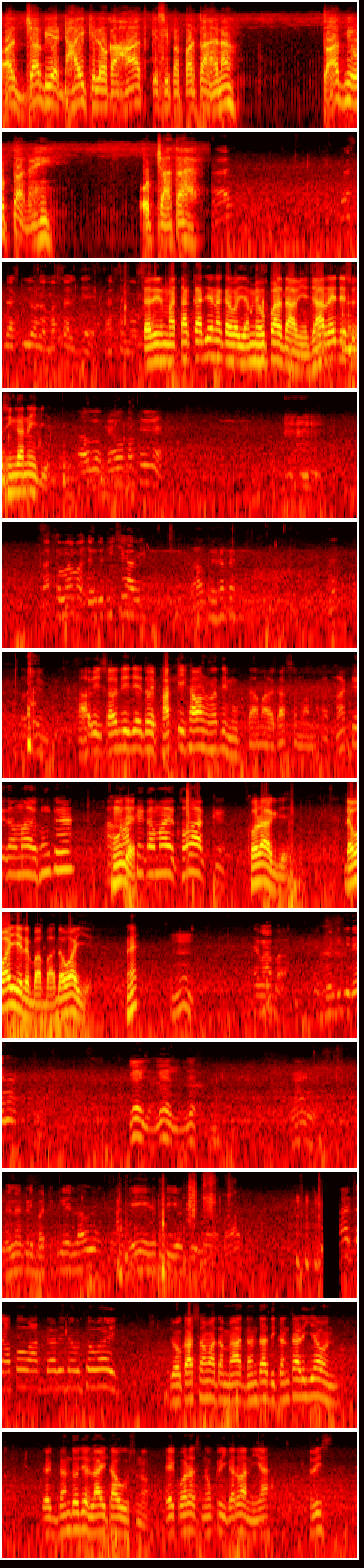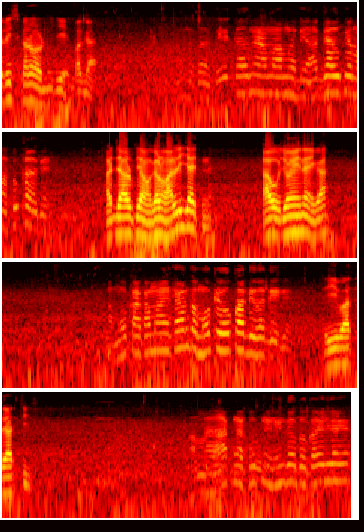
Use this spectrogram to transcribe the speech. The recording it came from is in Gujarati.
और जब ये ढाई किलो का हाथ किसी पर पड़ता है ना तो आदमी उठता नहीं उठ जाता है દસ દસ કિલો ના મસલ છે કાસમમાં શરીરમાં તાકાત છે ને કરવા અમે ઉપાડતા આવીએ જાર રહી દેશું ઝીંગા નહીં દે કાસમમાં ડંગથી છે આવી આવી શરદી છે તો ફાકી ખાવાનું નથી મૂકતા અમારા કાસમાં ફાકી કમાય શું કે? શું છે? ફાકી કમાય ખોરાક કે. ખોરાક છે દવાઈએ રે બાબા દવાઈએ. હે? હમ. એ બાબા ગુંદકી દે ને? લે લે લે લે. નાનકડી બટકી લાવ ને. એ નથી યોગી બાબા. આ ચાપો વાત દાડીને ઉઠો ભાઈ. જો કાસામાં તમે આ ધંધાથી કંટાળી ગયા હો ને એક ધંધો છે લાઇટ હાઉસનો એક વર્ષ નોકરી કરવાની આ. ત્રીસ ત્રીસ કરોડ જે પગાર. હજાર રૂપિયામાં ઘણું હાલી જાય ને. આવું જોઈ નહીં કા? મોકા કમાય કામ તો મોકી ઉપાગી વગી કે એ વાત સાચી છે કરી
